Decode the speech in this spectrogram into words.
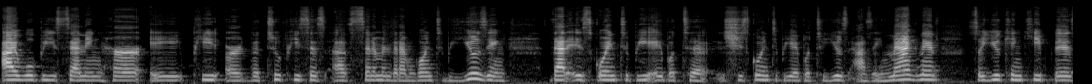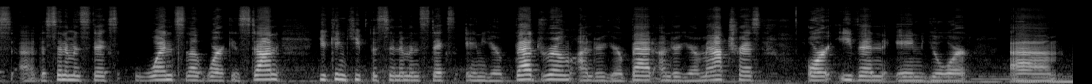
I will be sending her a piece or the two pieces of cinnamon that I'm going to be using that is going to be able to, she's going to be able to use as a magnet. So you can keep this, uh, the cinnamon sticks, once the work is done, you can keep the cinnamon sticks in your bedroom, under your bed, under your mattress, or even in your, um,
